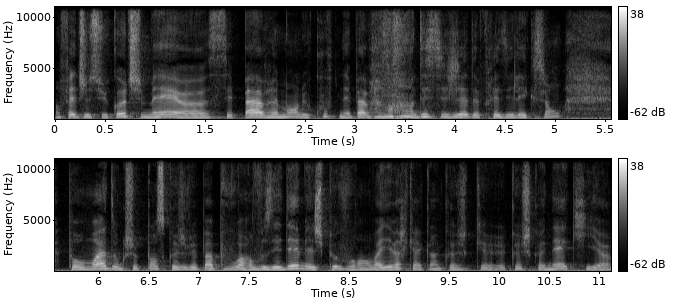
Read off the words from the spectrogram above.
en fait je suis coach, mais euh, c'est pas vraiment le couple n'est pas vraiment un des sujets de prédilection pour moi, donc je pense que je vais pas pouvoir vous aider, mais je peux vous renvoyer vers quelqu'un que, que, que, je connais qui euh,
